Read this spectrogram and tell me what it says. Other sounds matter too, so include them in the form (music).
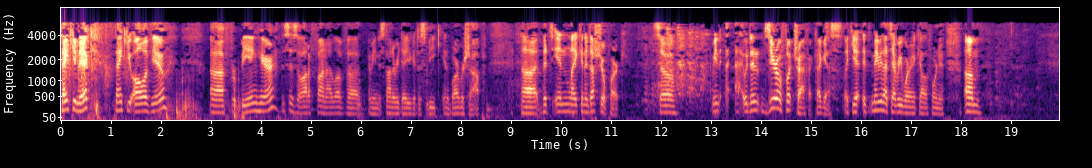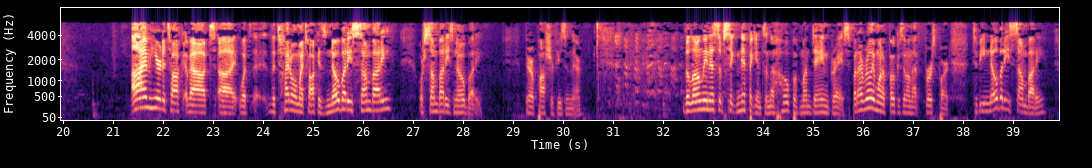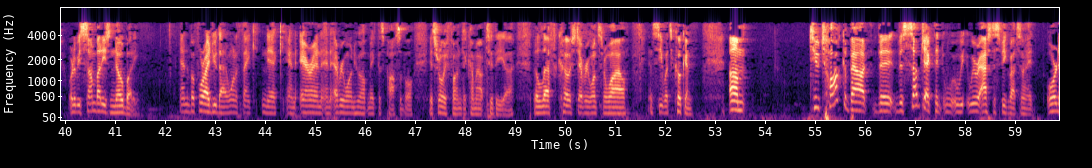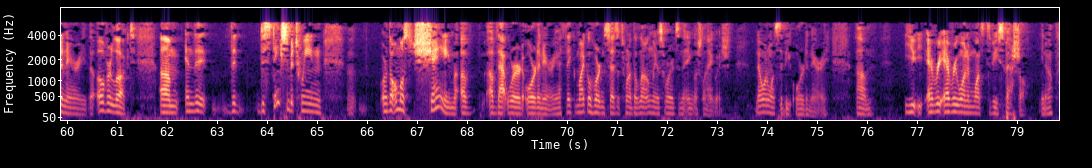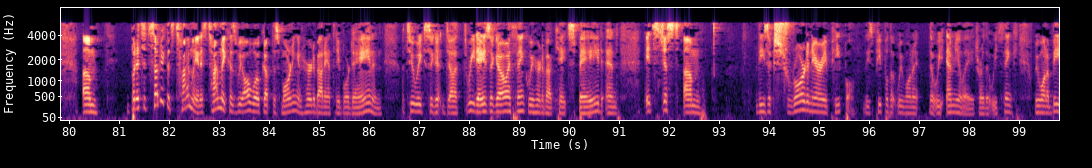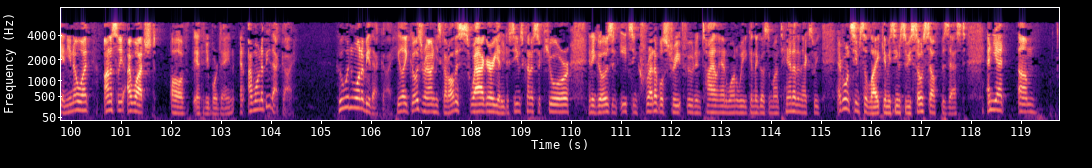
Thank you, Nick. Thank you, all of you, uh, for being here. This is a lot of fun. I love. Uh, I mean, it's not every day you get to speak in a barber shop uh, that's in like an industrial park. So, I mean, I, I, zero foot traffic, I guess. Like, yeah, it, maybe that's everywhere in California. Um, I'm here to talk about uh, what the title of my talk is "Nobody's Somebody" or "Somebody's Nobody." There are apostrophes in there. the loneliness of significance and the hope of mundane grace. But I really want to focus in on that first part. To be nobody's somebody or to be somebody's nobody. And before I do that, I want to thank Nick and Aaron and everyone who helped make this possible. It's really fun to come out to the uh, the left coast every once in a while and see what's cooking. Um, to talk about the the subject that we, we, were asked to speak about tonight, ordinary, the overlooked, um, and the the distinction between, uh, or the almost shame of of that word ordinary. I think Michael Horton says it's one of the loneliest words in the English language. No one wants to be ordinary. Um, you, every everyone wants to be special. You know. Um, but it's a subject that's timely, and it's timely because we all woke up this morning and heard about Anthony Bourdain, and two weeks ago, uh, three days ago, I think we heard about Kate Spade, and it's just um, these extraordinary people, these people that we want to that we emulate or that we think we want to be. And you know what? Honestly, I watched all of Anthony Bourdain, and I want to be that guy. Who wouldn't want to be that guy? He like goes around, he's got all this swagger, yet he just seems kind of secure, and he goes and eats incredible street food in Thailand one week, and then goes to Montana the next week. Everyone seems to like him. He seems to be so self-possessed, and yet, um,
